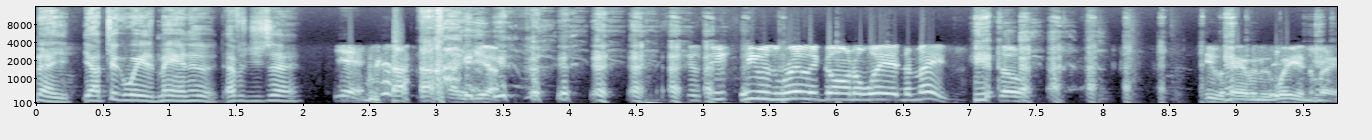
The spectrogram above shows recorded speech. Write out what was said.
Now, y'all took away his manhood. That's what you said. Yeah, yeah. because he, he was really going away in the major. So He was having his way in the man.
